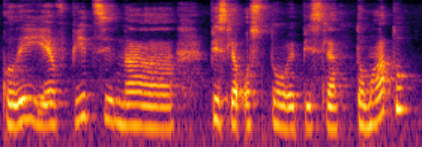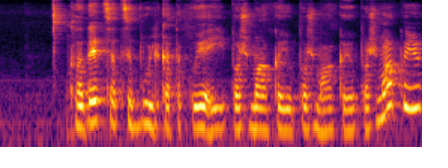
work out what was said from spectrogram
коли є в піці на, після основи, після томату. Кладеться цибулька, таку я її пожмакаю, пожмакаю, пожмакаю,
